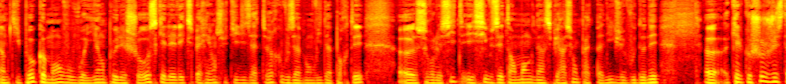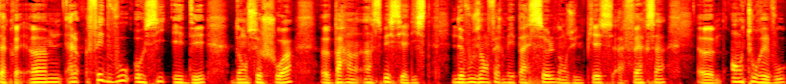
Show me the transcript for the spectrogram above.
un petit peu comment vous voyez un peu les choses, quelle est l'expérience utilisateur que vous avez envie d'apporter euh, sur le site. Et si vous êtes en manque d'inspiration, pas de panique, je vais vous donner euh, quelque chose juste après. Euh, alors faites-vous aussi aider dans ce choix par un, un, spécialiste. Ne vous enfermez pas seul dans une pièce à faire ça. entourez-vous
